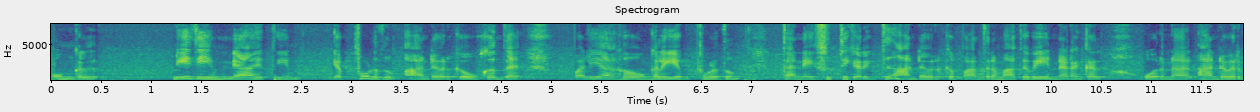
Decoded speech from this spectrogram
உங்கள் நீதியும் நியாயத்தையும் எப்பொழுதும் ஆண்டவருக்கு உகந்த பலியாக உங்களை எப்பொழுதும் தன்னை சுத்திகரித்து ஆண்டவருக்கு பாத்திரமாகவே நடங்கள். ஒரு நாள் ஆண்டவர்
